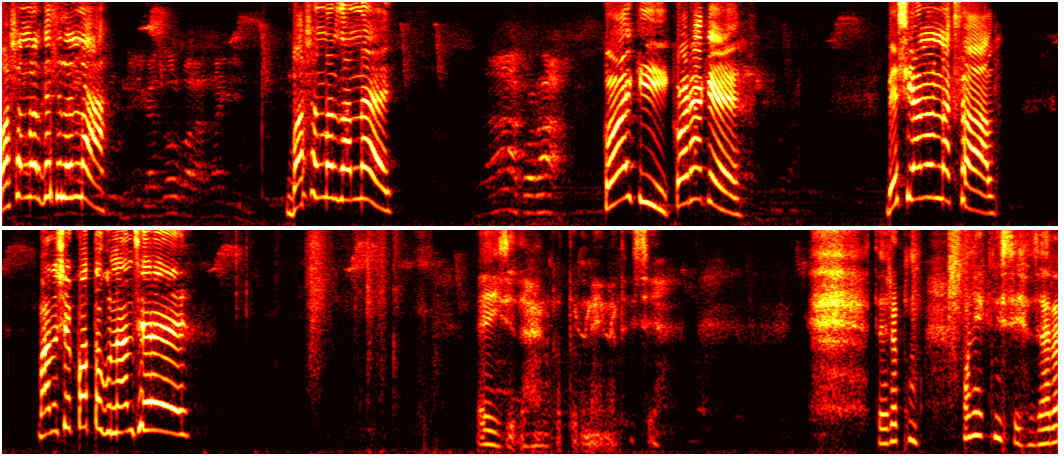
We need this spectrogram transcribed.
বাসন মার গেছিলেন না? বাসন মার জান নাই? কয় কি? কড়াকে বেশি আনন্দ নাকসাল মানুষে কত গুণ আনছে? এই যে দেখেন কত গুণ এনে থইছে তো এরকম অনেক নিছে। যারা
